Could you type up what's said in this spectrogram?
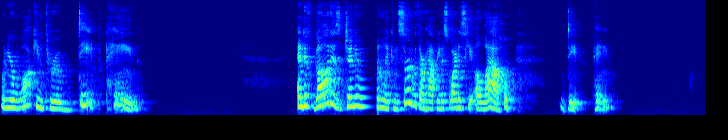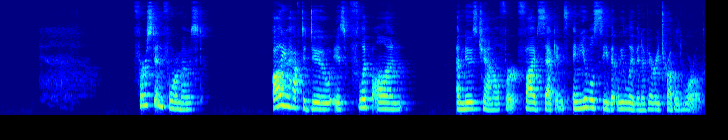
when you're walking through deep pain? And if God is genuinely concerned with our happiness, why does he allow deep pain? First and foremost, all you have to do is flip on a news channel for five seconds, and you will see that we live in a very troubled world.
